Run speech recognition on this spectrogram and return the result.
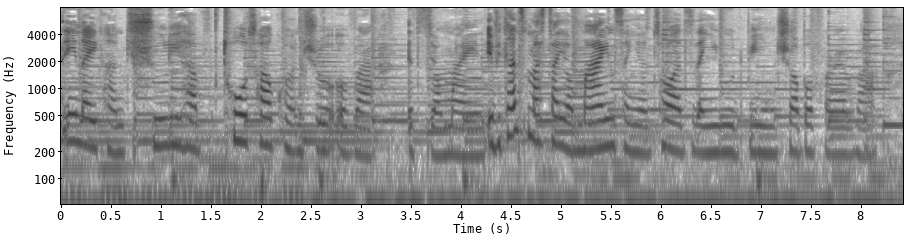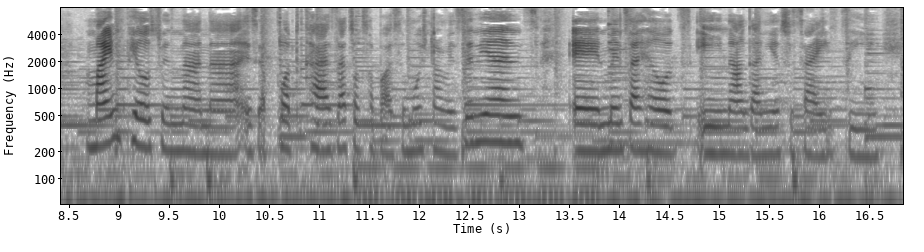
thing that you can truly have total control over is your mind. If you can't master your minds and your thoughts, then you would be in trouble forever. Mind Pills with Naana is a podcast that talks about emotional resilience and mental health in our Ghanaian society.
